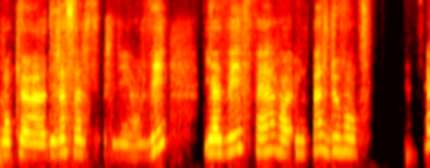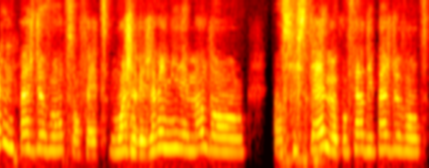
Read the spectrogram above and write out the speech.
Donc euh, déjà ça, je l'ai enlevé. Il y avait faire une page de vente. Faire une page de vente en fait. Moi, j'avais jamais mis les mains dans un système pour faire des pages de vente.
